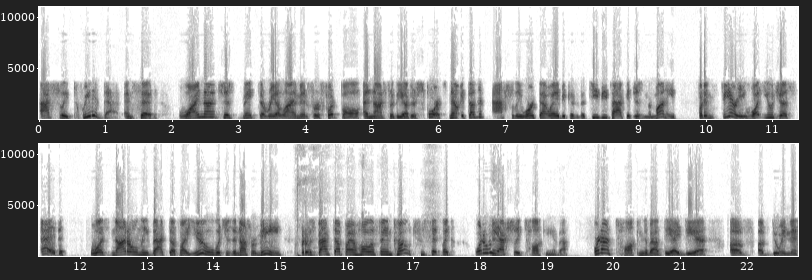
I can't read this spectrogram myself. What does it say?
actually tweeted that and said, why not just make the realignment for football and not for the other sports? Now, it doesn't actually work that way because of the TV packages and the money, but in theory, what you just said was not only backed up by you, which is enough for me, but it was backed up by a Hall of Fame coach who said, like, what are we Yeah. actually talking about? We're not talking about the idea of of doing this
